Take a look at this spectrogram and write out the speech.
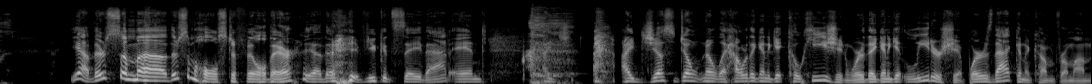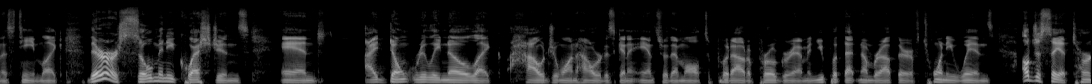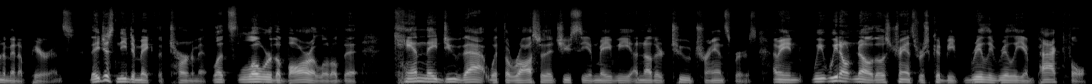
Yeah, there's some uh, there's some holes to fill there. Yeah, there, if you could say that. And I, I just don't know. Like, how are they going to get cohesion? Where are they going to get leadership? Where is that going to come from on this team? Like, there are so many questions, and I don't really know like how Juwan Howard is going to answer them all to put out a program. And you put that number out there of 20 wins. I'll just say a tournament appearance. They just need to make the tournament. Let's lower the bar a little bit. Can they do that with the roster that you see and maybe another two transfers? I mean, we, we don't know. Those transfers could be really, really impactful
